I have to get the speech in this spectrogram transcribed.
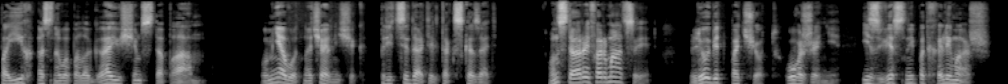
по их основополагающим стопам. У меня вот начальничек, председатель, так сказать. Он старой формации, любит почет, уважение, известный подхалимаш.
